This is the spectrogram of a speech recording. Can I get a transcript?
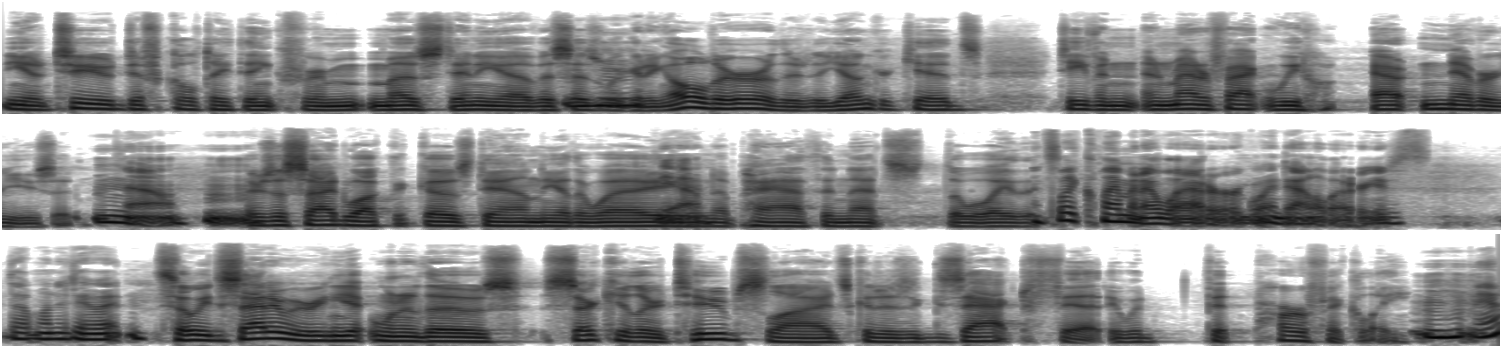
you know too difficult. I think for most any of us as we're Mm-hmm. getting older, or the younger kids, to even. And matter of fact, we uh, never use it. No, mm. There's a sidewalk that goes down the other way Yeah. and a path, and that's the way that. it's like climbing a ladder or going down a ladder. You just don't want to do it. So we decided we were going to get one of those circular tube slides because it's exact fit. It would fit perfectly. Mhm, yeah.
